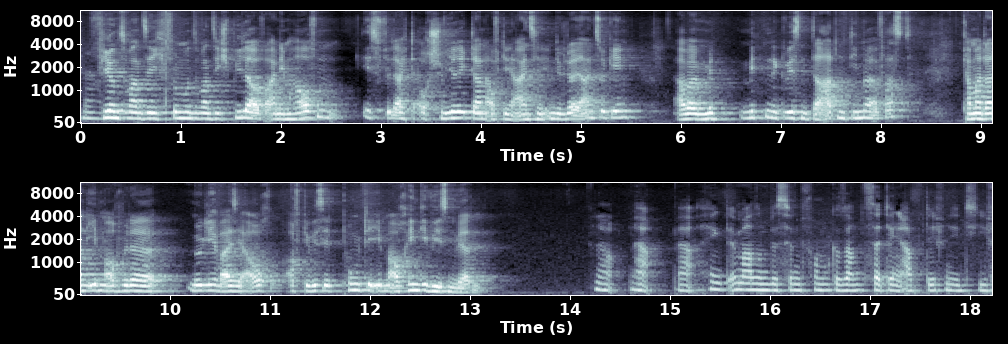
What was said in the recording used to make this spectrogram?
ja. 24, 25 Spieler auf einem Haufen ist vielleicht auch schwierig, dann auf den Einzelnen individuell einzugehen. Aber mit, mit einer gewissen Daten, die man erfasst, kann man dann eben auch wieder möglicherweise auch auf gewisse Punkte eben auch hingewiesen werden. Ja, ja, ja, hängt immer so ein bisschen vom Gesamtsetting ab, definitiv.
